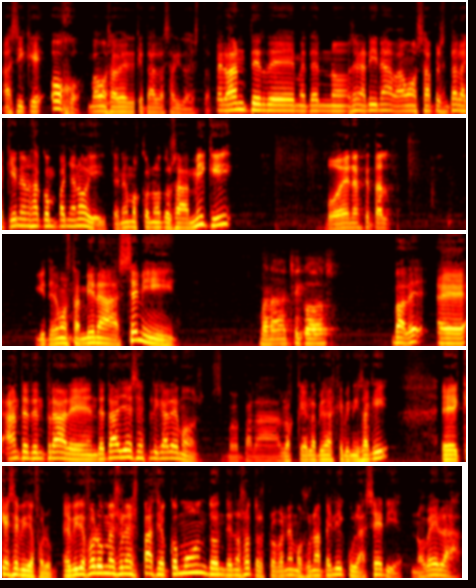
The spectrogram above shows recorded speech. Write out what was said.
Así que, ojo, vamos a ver qué tal ha salido esto. Pero antes de meternos en harina, vamos a presentar a quienes nos acompañan hoy. Tenemos con nosotros a Miki. Buenas, ¿qué tal? Y tenemos también a Semi. Buenas, chicos. Vale, eh, antes de entrar en detalles, explicaremos, para los que es la primera vez que venís aquí, eh, qué es el Videoforum. El Videoforum es un espacio común donde nosotros proponemos una película, serie, novela,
